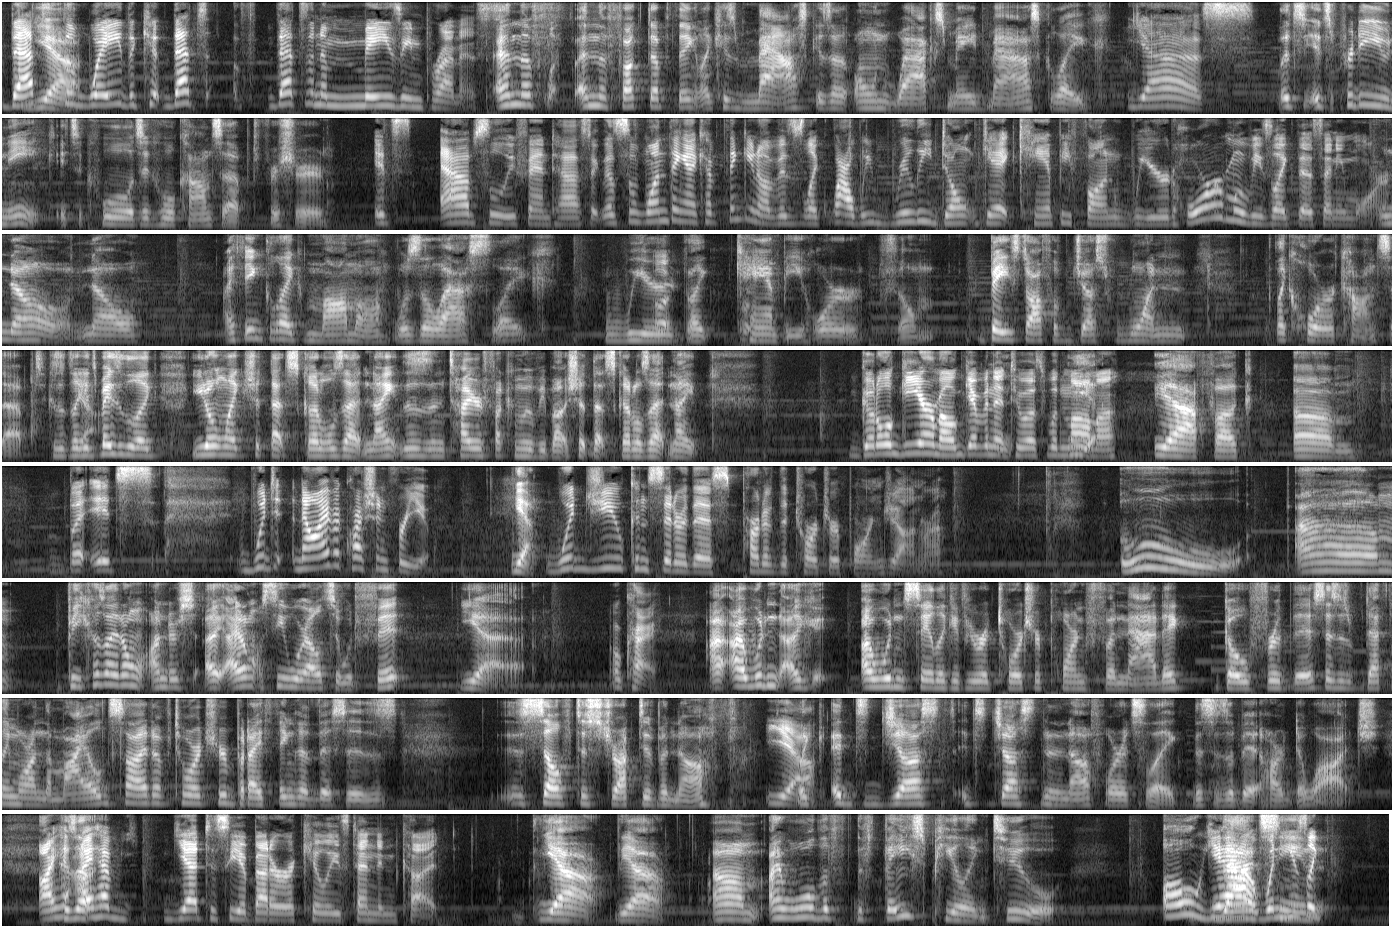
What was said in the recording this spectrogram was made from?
That's Yeah. the way the kid. That's that's an amazing premise. And the f- and the fucked up thing, like his mask is a own wax made mask. Like yes. it's it's pretty unique. It's a cool it's a cool concept for sure. it's absolutely fantastic. That's the one thing I kept thinking of is like, wow, we really don't get campy, fun, weird horror movies like this anymore. No, no. I think like Mama was the last like weird like campy horror film based off of just one like horror concept because it's like Yeah. it's basically like you don't like shit that scuttles at night. This is an entire fucking movie about shit that scuttles at night. Good old Guillermo giving it to us with Mama. Yeah, fuck. Um, But it's would now I have a question for you. yeah. Would you consider this part of the torture porn genre? Ooh, um, because I don't under I, I don't see where else it would fit. Yeah, Okay. I, I wouldn't I, I wouldn't say like if you're a torture porn fanatic, go for this. This is definitely more on the mild side of torture, but I think that this is self-destructive enough. Yeah. Like it's just it's just enough where it's like this is a bit hard to watch. I, I I- have yet to see a better Achilles tendon cut. Yeah, yeah. Um, I will the the face peeling too. Oh yeah, That when he's like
